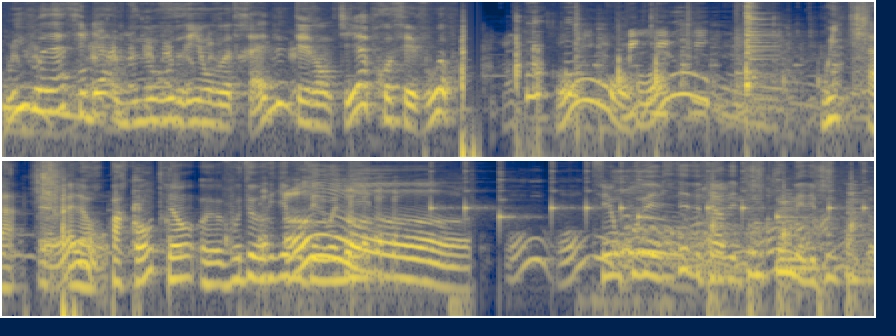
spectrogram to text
Oui, voilà, c'est bien. Nous voudrions votre aide. C'est gentil, approchez-vous. Oui, ah, euh, alors par contre, non, euh, vous devriez vous éloigner. Oh Si on pouvait éviter de faire des poum et des poum sur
